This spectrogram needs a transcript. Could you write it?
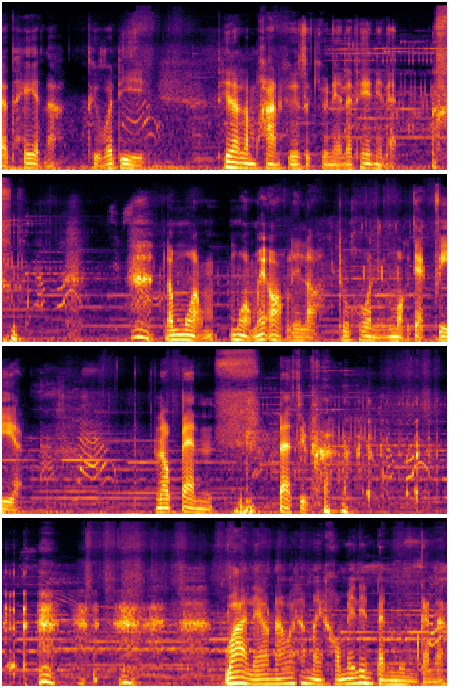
ประเทศนะ ถือว่าดี ที่เราลำคาญคือสกิลเนประเทศนี่แหละแล้วหมวกหมวกไม่ออกเลยเหรอ ทุกคนหมวกแจกฟรีอะแล้วแปนแปดสิบว่าแล้วนะว่าทำไมเขาไม่เล่นแปนมุมกันนะ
